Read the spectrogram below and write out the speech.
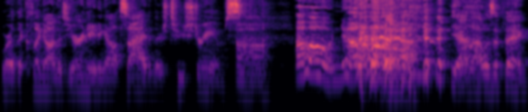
where the Klingon is urinating outside and there's two streams. Uh huh. Oh no. Yeah. yeah, that was a thing.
